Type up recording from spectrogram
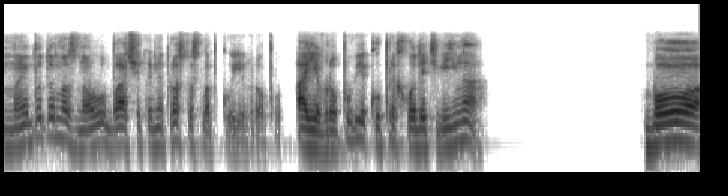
Ми будемо знову бачити не просто слабку Європу, а Європу, в яку приходить війна. Бо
